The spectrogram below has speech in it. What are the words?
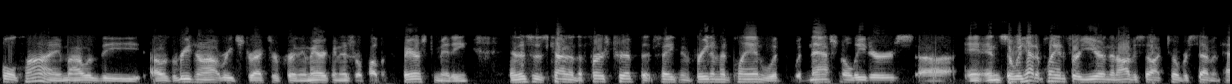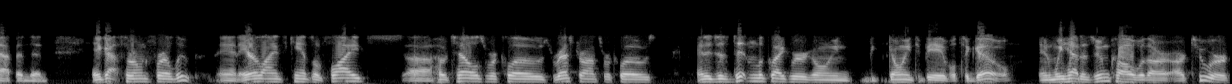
full time. I was the I was the regional outreach director for the American Israel Public Affairs Committee, and this is kind of the first trip that Faith and Freedom had planned with with national leaders. Uh, and, and so we had it planned for a year, and then obviously October seventh happened, and it got thrown for a loop. And airlines canceled flights, uh, hotels were closed, restaurants were closed, and it just didn't look like we were going going to be able to go. And we had a Zoom call with our, our tour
